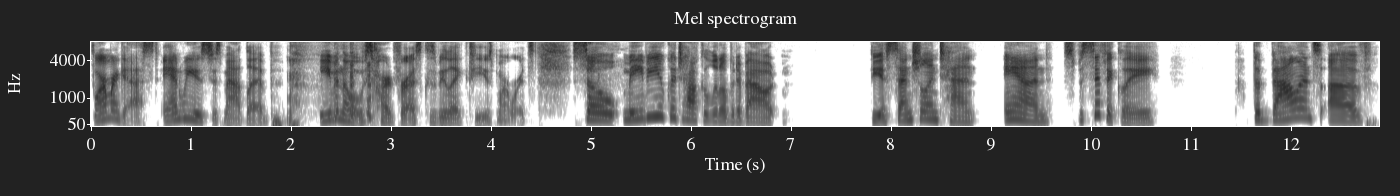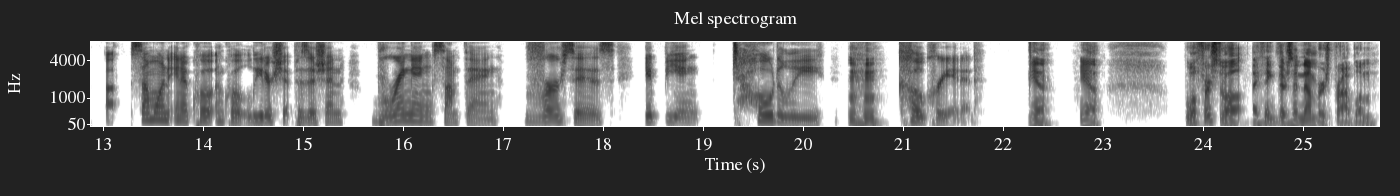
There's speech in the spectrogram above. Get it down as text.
former guest. And we used his Mad Lib, even though it was hard for us because we like to use more words. So maybe you could talk a little bit about the essential intent and specifically the balance of uh, someone in a quote unquote leadership position bringing something versus it being totally hmm co created. Yeah, yeah. Well, first of all, I think there's a numbers problem,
